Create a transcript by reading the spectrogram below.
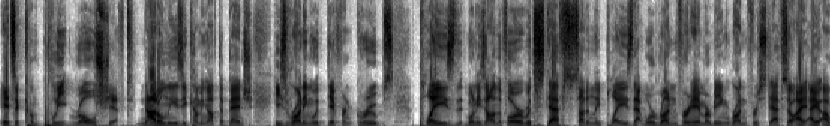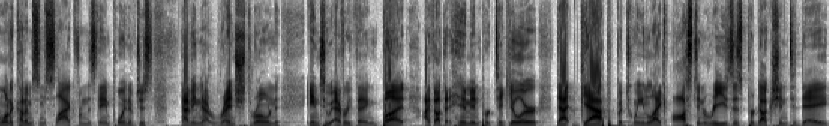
it's a complete role shift. Not only is he coming off the bench, he's running with different groups plays when he's on the floor with Steph, suddenly plays that were run for him are being run for Steph. So I, I, I want to cut him some slack from the standpoint of just having that wrench thrown into everything. But I thought that him in particular, that gap between like Austin Reaves' production today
